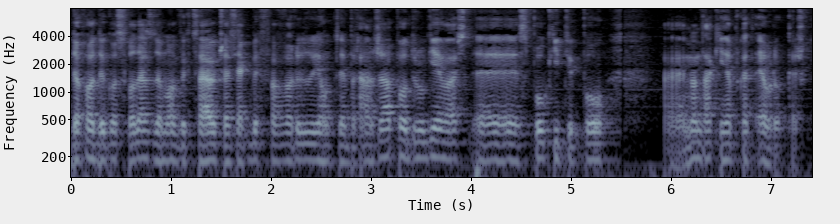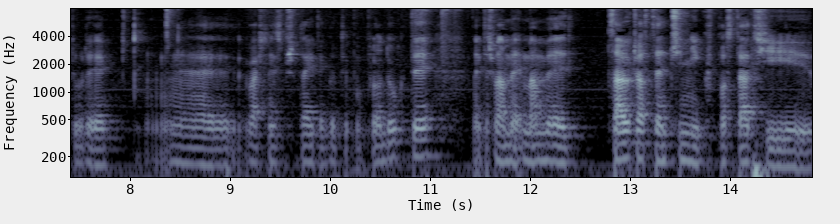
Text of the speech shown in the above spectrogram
dochody gospodarstw domowych cały czas jakby faworyzują tę branżę, a po drugie właśnie e, spółki typu e, no taki na przykład Eurocash, który E, właśnie sprzedaje tego typu produkty. No i też mamy, mamy cały czas ten czynnik w postaci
